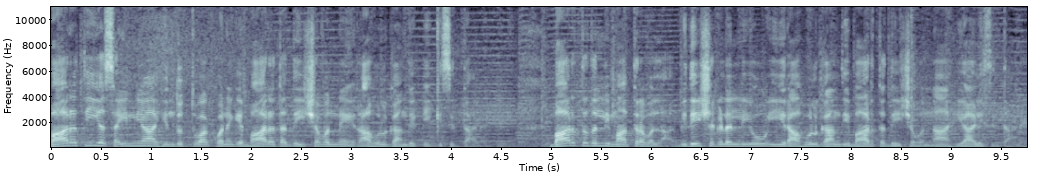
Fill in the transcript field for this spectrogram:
ಭಾರತೀಯ ಸೈನ್ಯ ಹಿಂದುತ್ವ ಕೊನೆಗೆ ಭಾರತ ದೇಶವನ್ನೇ ರಾಹುಲ್ ಗಾಂಧಿ ಟೀಕಿಸಿದ್ದಾರೆ. ಭಾರತದಲ್ಲಿ ಮಾತ್ರವಲ್ಲ, ವಿದೇಶಗಳಲ್ಲಿಯೂ ಈ ರಾಹುಲ್ ಗಾಂಧಿ ಭಾರತ ದೇಶವನ್ನ ಹೀಯಾಳಿಸಿದ್ದಾನೆ.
